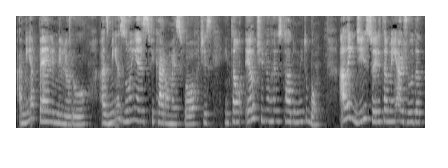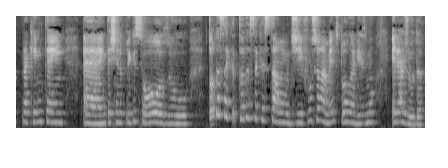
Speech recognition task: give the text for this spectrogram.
a minha pele melhorou, as minhas unhas ficaram mais fortes, então eu tive um resultado muito bom. Além disso, ele também ajuda para quem tem é, intestino preguiçoso, toda essa, toda essa questão de funcionamento do organismo, ele ajuda.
